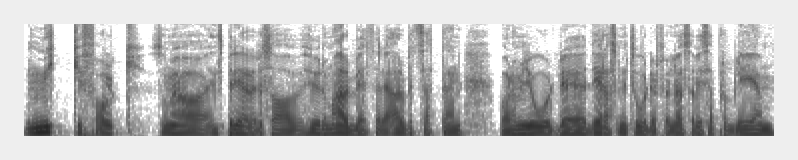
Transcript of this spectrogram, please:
mycket folk som jag inspirerades av, hur de arbetade, arbetssätten, vad de gjorde, deras metoder för att lösa vissa problem.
